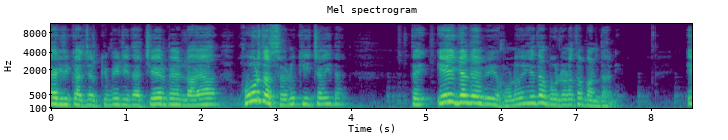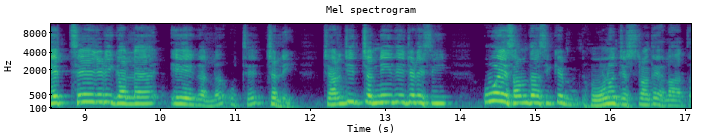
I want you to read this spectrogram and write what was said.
ਐਗਰੀਕਲਚਰ ਕਮੇਟੀ ਦਾ ਚੇਅਰਮੈਨ ਲਾਇਆ। ਹੋਰ ਦੱਸੋ ਇਹਨੂੰ ਕੀ ਚਾਹੀਦਾ? ਤੇ ਇਹ ਕਹਿੰਦੇ ਵੀ ਹੁਣ ਇਹਦਾ ਬੋਲਣਾ ਤਾਂ ਬਣਦਾ ਨਹੀਂ। ਇੱਥੇ ਜਿਹੜੀ ਗੱਲ ਹੈ, ਇਹ ਗੱਲ ਉੱਥੇ ਚੱਲੀ। ਚਰਨਜੀਤ ਚੰਨੀ ਦੇ ਜਿਹੜੇ ਸੀ, ਉਹ ਇਹ ਸਮਝਦਾ ਸੀ ਕਿ ਹੁਣ ਜਿਸ ਤਰ੍ਹਾਂ ਦੇ ਹਾਲਾਤ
